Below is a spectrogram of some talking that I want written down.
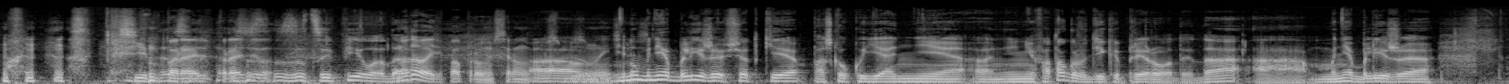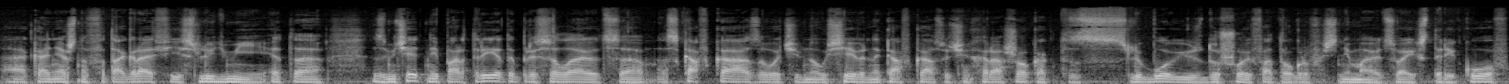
сильно зацепила. Ну, давайте попробуем, все равно а, Ну, мне ближе все таки поскольку я не, не фотограф дикой природы, да, а мне ближе Э, конечно, фотографии с людьми. Это замечательные портреты присылаются с Кавказа, очень много, Северный Кавказ очень хорошо как-то с любовью, с душой фотографы снимают своих стариков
